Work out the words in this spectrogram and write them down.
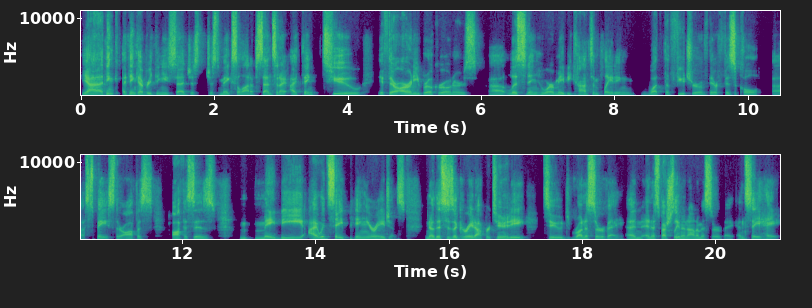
Yeah, I think I think everything you said just just makes a lot of sense, and I, I think too, if there are any broker owners uh, listening who are maybe contemplating what the future of their physical uh, space, their office offices m- may be, I would say ping your agents. You know, this is a great opportunity to run a survey, and and especially an anonymous survey, and say, hey,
